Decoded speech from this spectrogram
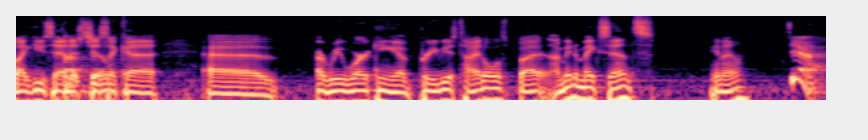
like you said, it's just so. like a, a a reworking of previous titles, but I mean, it makes sense, you know. Yeah.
